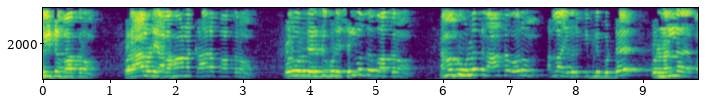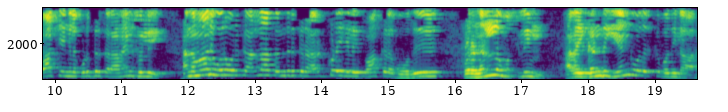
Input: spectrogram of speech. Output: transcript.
வீட்டை பார்க்கறோம். ஒரு ஆளுடைய அழகான காரை பார்க்கிறோம் ஒருவர்கிட்ட இருக்கக்கூடிய செல்வத்தை பார்க்கிறோம் நமக்கு உள்ளத்துல ஆசை வரும். அல்லா இவருக்கு இப்படிப்பட்ட ஒரு நல்ல வாக்கியங்களை கொடுத்திருக்கிறானேன்னு சொல்லி அந்த மாதிரி ஒருவருக்கு அல்லாஹ் தந்திருக்கிற அற்கொடைகளை பார்க்கிற போது ஒரு நல்ல முஸ்லிம் அதை கண்டு இயங்குவதற்கு பதிலாக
